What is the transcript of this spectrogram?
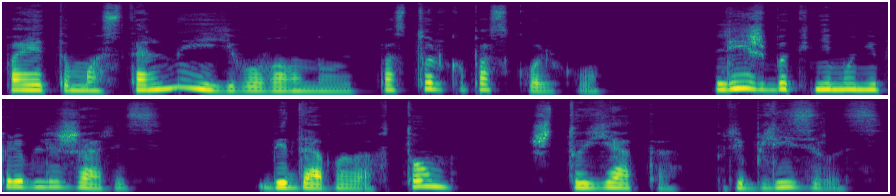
поэтому остальные его волнуют постольку-поскольку. Лишь бы к нему не приближались. Беда была в том, что я-то приблизилась.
